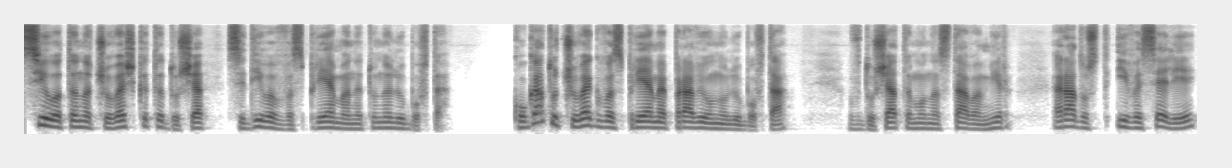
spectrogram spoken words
Силата на човешката душа седи във възприемането на любовта. Когато човек възприеме правилно любовта, в душата му настава мир, радост и веселие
